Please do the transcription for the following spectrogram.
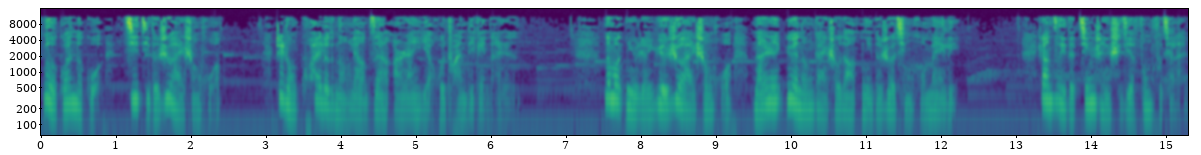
乐观的过，积极的热爱生活。这种快乐的能量自然而然也会传递给男人。那么，女人越热爱生活，男人越能感受到你的热情和魅力，让自己的精神世界丰富起来，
